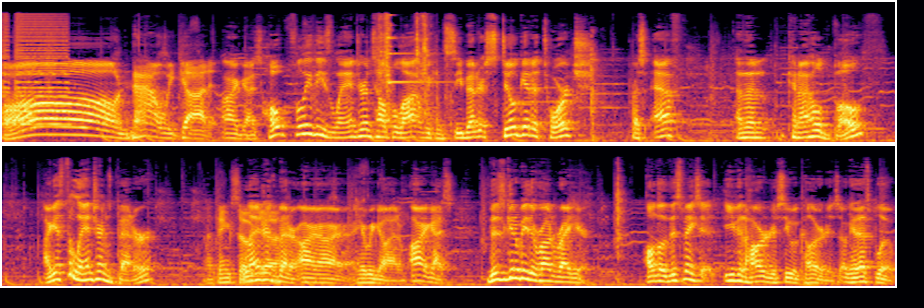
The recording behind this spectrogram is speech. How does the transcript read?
Oh, now we got it. All right, guys, hopefully these lanterns help a lot and we can see better. Still get a torch, press F, and then can I hold both? I guess the lantern's better. I think so. lantern's yeah. better. All right, all right, here we go, Adam. All right, guys, this is gonna be the run right here. Although this makes it even harder to see what color it is. Okay, that's blue.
